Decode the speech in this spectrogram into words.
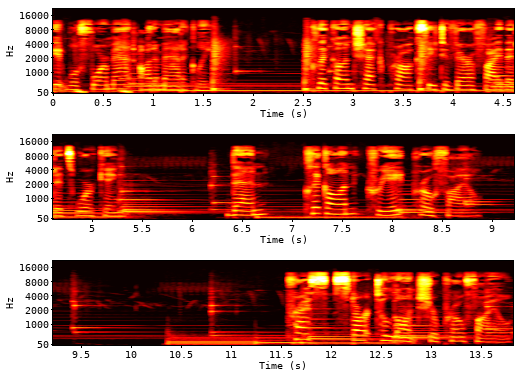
It will format automatically. Click on Check Proxy to verify that it's working. Then, click on Create Profile. Press Start to launch your profile.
